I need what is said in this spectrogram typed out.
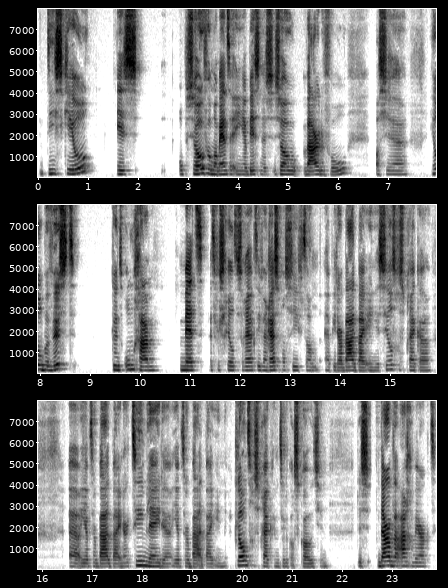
die skill is op zoveel momenten in je business zo waardevol. Als je heel bewust kunt omgaan met het verschil tussen reactief en responsief, dan heb je daar baat bij in je salesgesprekken. Uh, je hebt er baat bij naar teamleden. Je hebt er baat bij in klantgesprekken, natuurlijk als coach. dus daar hebben we aan gewerkt.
